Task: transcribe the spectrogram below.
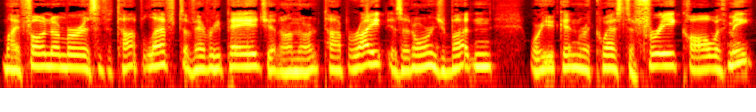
my phone number is at the top left of every page and on the top right is an orange button where you can request a free call with me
